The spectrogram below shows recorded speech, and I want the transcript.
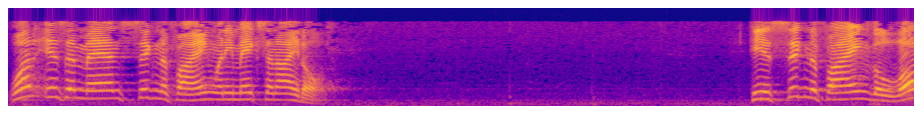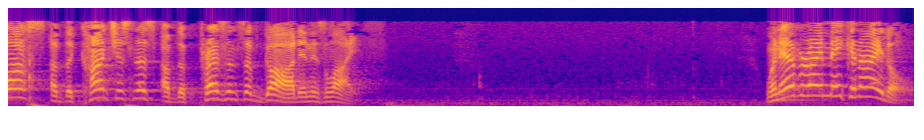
What is a man signifying when he makes an idol? He is signifying the loss of the consciousness of the presence of God in his life. Whenever I make an idol,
